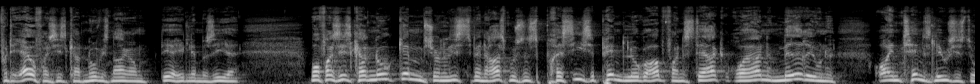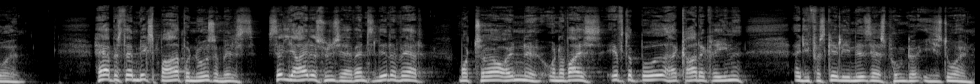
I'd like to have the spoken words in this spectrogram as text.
for det er jo Francis Cardinaux, vi snakker om, det er jeg helt glemt at sige, ja. Hvor Francis Cardinaux gennem journalist Svend Rasmussens præcise pen lukker op for en stærk, rørende, medrivende og intens livshistorie. Her er bestemt ikke sparet på noget som helst. Selv jeg, der synes, jeg er vant til lidt af hvert, måtte tørre øjnene undervejs, efter både at have grædt og grinet af de forskellige nedslagspunkter i historien.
